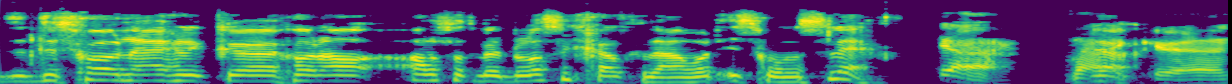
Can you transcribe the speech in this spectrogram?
Het is gewoon eigenlijk, gewoon al, alles wat er met belastinggeld gedaan wordt, is gewoon slecht. Ja, nou, ja. ik, uh,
